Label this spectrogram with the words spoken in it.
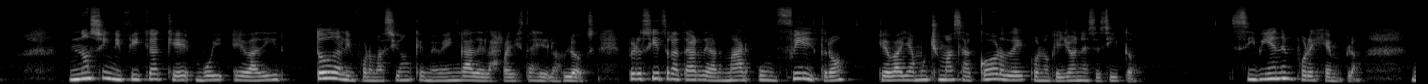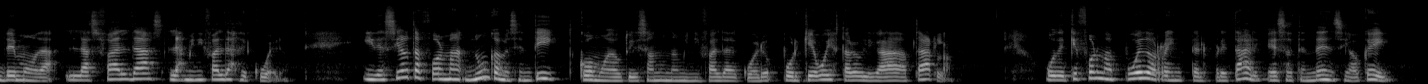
No significa que voy a evadir toda la información que me venga de las revistas y de los blogs, pero sí tratar de armar un filtro que vaya mucho más acorde con lo que yo necesito. Si vienen, por ejemplo, de moda las faldas, las minifaldas de cuero, y de cierta forma nunca me sentí cómoda utilizando una minifalda de cuero, ¿por qué voy a estar obligada a adaptarla? ¿O de qué forma puedo reinterpretar esa tendencia? Ok,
